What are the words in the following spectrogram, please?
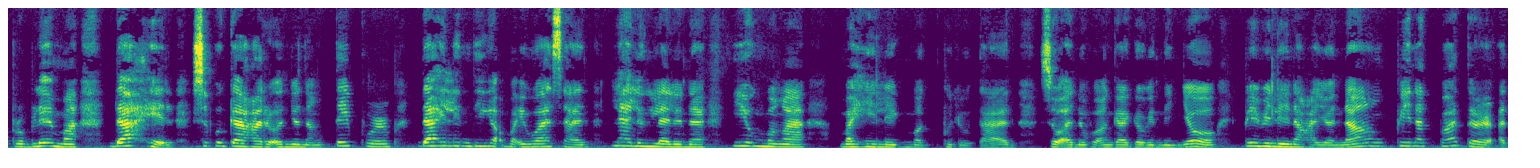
problema dahil sa pagkakaroon nyo ng tapeworm dahil hindi nga maiwasan lalong-lalo na yung mga mahilig magpulutan. So ano po ang gagawin ninyo? Bibili na kayo ng peanut butter at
